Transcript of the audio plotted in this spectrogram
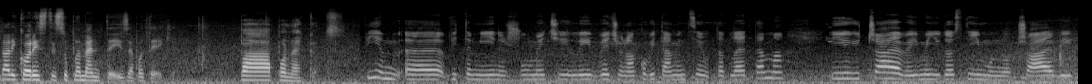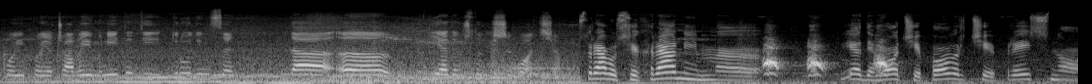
Da li koriste suplemente iz apoteke? Pa ponekad. Pijem e, vitamine šumeće ili već onako vitamin C u tabletama ili čajeve, imaju dosta imuno čajevi koji pojačavaju imunitet i trudim se da e, jedem što više voća. Zdravo se hranim, e, jedem voće, povrće, presno.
